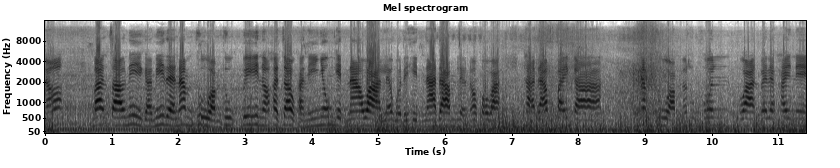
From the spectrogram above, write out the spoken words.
เนาะบ้านเจ้านี่ก็มีแต่น้ำท่วมทุกปีเนาะข้าเจ้าคันนี้ยมเห็ดนาหวานแล้วบ่ได้เห็ดนาดำแล้วเนาะเพราะว่าถ้าดำไปกาน้ำท่วมเนาะทุกคนหวานไปแล้วใครแหน่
